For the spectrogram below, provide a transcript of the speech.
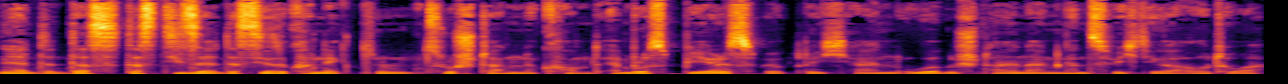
ja, dass, dass diese, dass diese Connection zustande kommt. Ambrose Bierce, wirklich ein Urgestein, ein ganz wichtiger Autor,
